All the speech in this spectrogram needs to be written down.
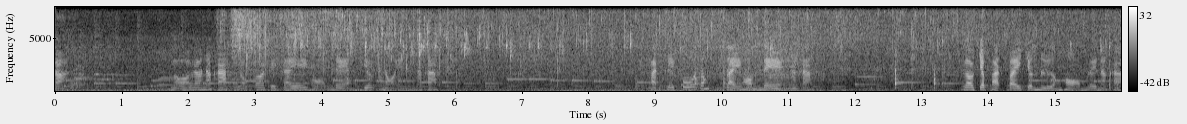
ค่ะร้อนแล้วนะคะ เราก็จะใช้หอมแดงเยอะหน่อยนะคะ ผัดเจโป๊ต้องใส่หอมแดงนะคะ เราจะผัดไปจนเหลืองหอมเลยนะคะ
